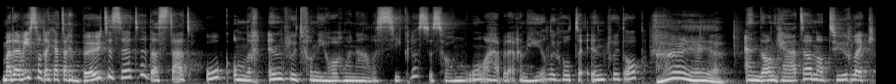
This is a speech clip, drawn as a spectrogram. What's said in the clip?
Maar dat weefsel dat gaat daar buiten zitten, dat staat ook onder invloed van die hormonale cyclus. Dus hormonen hebben daar een hele grote invloed op. Ah, ja, ja. En dan gaat dat natuurlijk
